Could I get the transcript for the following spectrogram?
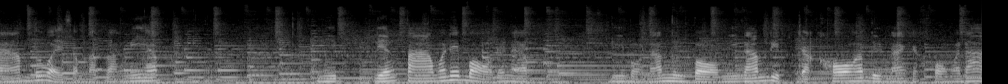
น้ำด้วยสำหรับหลังนี้ครับ มีเลี้ยงปลาไว้ได้บ่อด้วยนะครับ มีบ่อน้ำหนึ่งบ่อ มีน้ำดิบจากคลองครับดื่มน้ำจากคลองมาได้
